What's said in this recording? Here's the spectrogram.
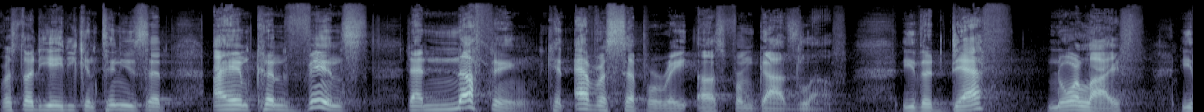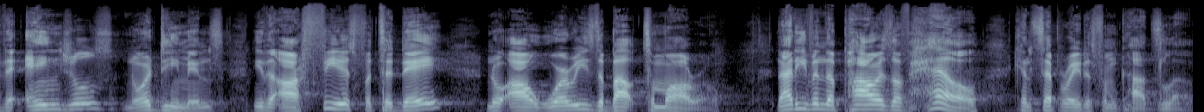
Verse 38, he continues, said, I am convinced that nothing can ever separate us from God's love, neither death nor life neither angels nor demons, neither our fears for today nor our worries about tomorrow. Not even the powers of hell can separate us from God's love.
